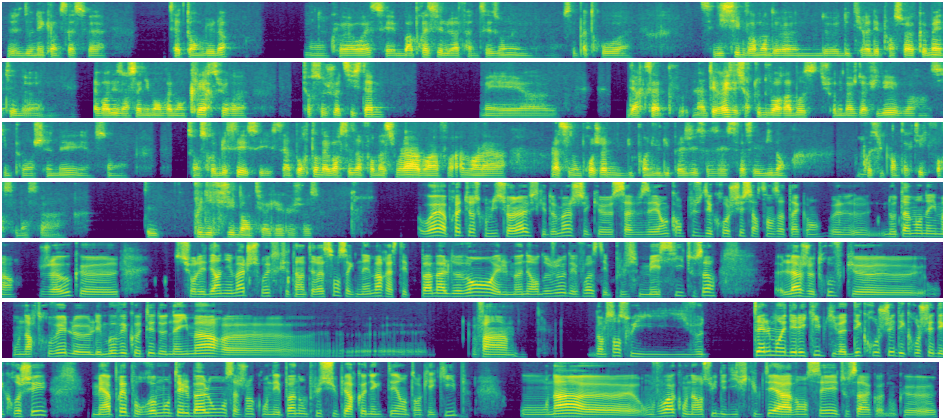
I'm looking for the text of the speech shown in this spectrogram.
se donner comme ça ce, cet angle-là. Donc euh, ouais, c'est bah, après c'est la fin de saison, on sait pas trop. Euh, c'est difficile vraiment de, de, tirer des points sur la comète et d'avoir des enseignements vraiment clairs sur, euh, sur ce choix de système. Mais dire que l'intérêt c'est surtout de voir Ramos sur des matchs d'affilée, voir s'il peut enchaîner sans, sans se reblesser. C'est important d'avoir ces informations-là avant, la, avant la, la, saison prochaine du point de vue du PSG, ça c'est évident. Après, sur le plan tactique, forcément, ça c'est plus difficile d'en tirer quelque chose. Ouais, après, tu vois ce qu'on dit sur la live, ce qui est dommage, c'est que ça faisait encore plus décrocher certains attaquants, euh, notamment Neymar. J'avoue que sur les derniers matchs, je trouvais que ce qui était intéressant, c'est que Neymar restait pas mal devant et le meneur de jeu, des fois, c'était plus Messi, tout ça. Là, je trouve que on a retrouvé les mauvais côtés de Neymar. Euh, enfin, dans le sens où il veut tellement aider l'équipe qu'il va décrocher, décrocher, décrocher. Mais après, pour remonter le ballon, sachant qu'on n'est pas non plus super connecté en tant qu'équipe, on a, euh, on voit qu'on a ensuite des difficultés à avancer et tout ça. Quoi. Donc, euh,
